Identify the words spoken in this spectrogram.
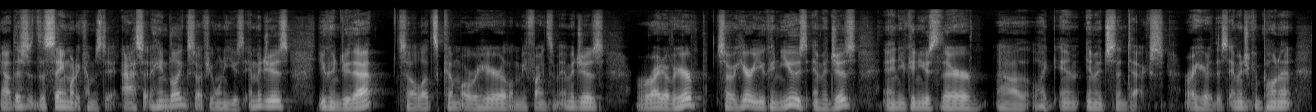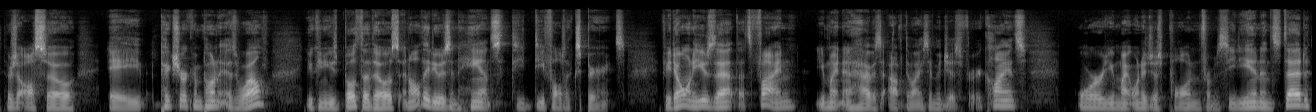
Now, this is the same when it comes to asset handling. So if you want to use images, you can do that. So let's come over here. Let me find some images right over here. So here you can use images and you can use their uh, like Im image syntax right here, this image component. There's also a picture component as well. You can use both of those and all they do is enhance the default experience. If you don't want to use that, that's fine. You might not have as optimized images for your clients, or you might want to just pull in from CDN instead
